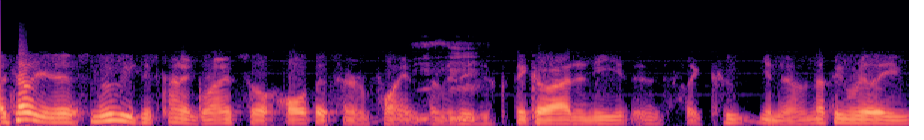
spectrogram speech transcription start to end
I'm telling you, this movie just kind of grinds to a halt at certain points. I mean, they just they go out and eat, and it's like you know, nothing really,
